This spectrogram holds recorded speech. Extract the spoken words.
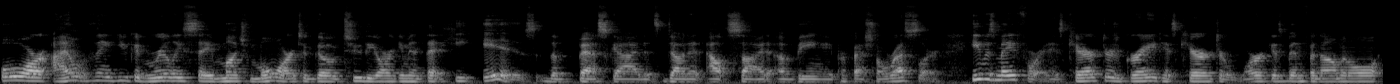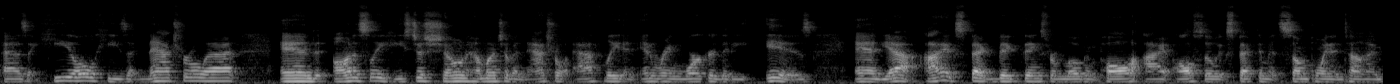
Or I don't think you could really say much more to go to the argument that he is the best guy that's done it outside of being a professional wrestler. He was made for it. His character's great. His character work has been phenomenal. As a heel, he's a natural at. And honestly, he's just shown how much of a natural athlete and in ring worker that he is. And yeah, I expect big things from Logan Paul. I also expect him at some point in time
